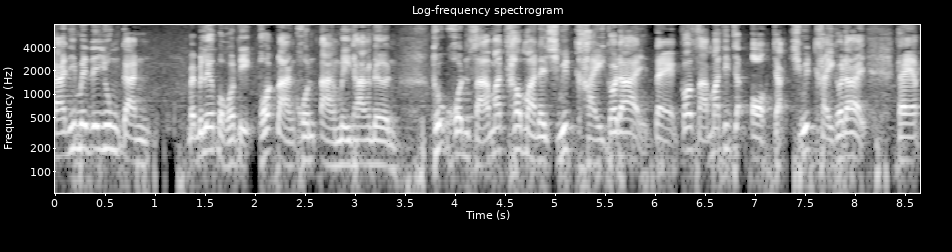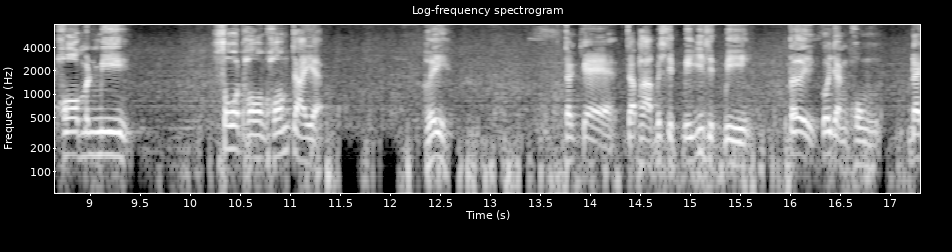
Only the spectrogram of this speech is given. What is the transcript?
การที่ไม่ได้ยุ่งกัน มันเป็นเรื่องปกติ เพราะต่างคนต่างมีทางเดิน ทุกคนสามารถเข้ามาในชีวิตใครก็ได้ แต่ก็สามารถที่จะออกจากชีวิตใครก็ได้ แต่พอมันมีโซ่ทองคล้องใจอะเฮ้ยจะแก่จะผ่านไปสิบปียี่สิบปี เต้ยก็ยังคงได้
